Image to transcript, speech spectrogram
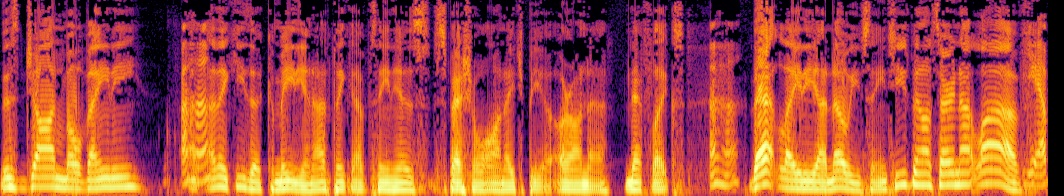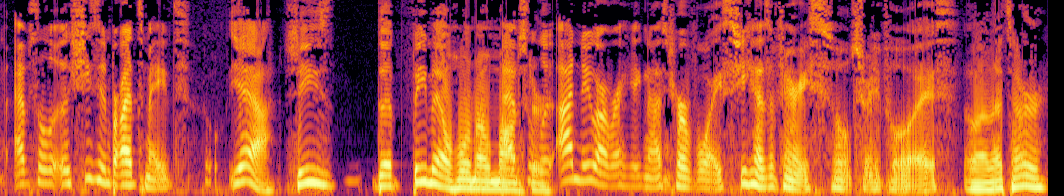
This John Mulaney, Uh-huh. I, I think he's a comedian. I think I've seen his special on HBO or on uh, Netflix. Uh-huh. That lady, I know you've seen. She's been on Saturday Night Live. Yep, absolutely. She's in Bridesmaids. Yeah, she's the female hormone monster. Absolutely. I knew I recognized her voice. She has a very sultry voice. Well, that's her.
